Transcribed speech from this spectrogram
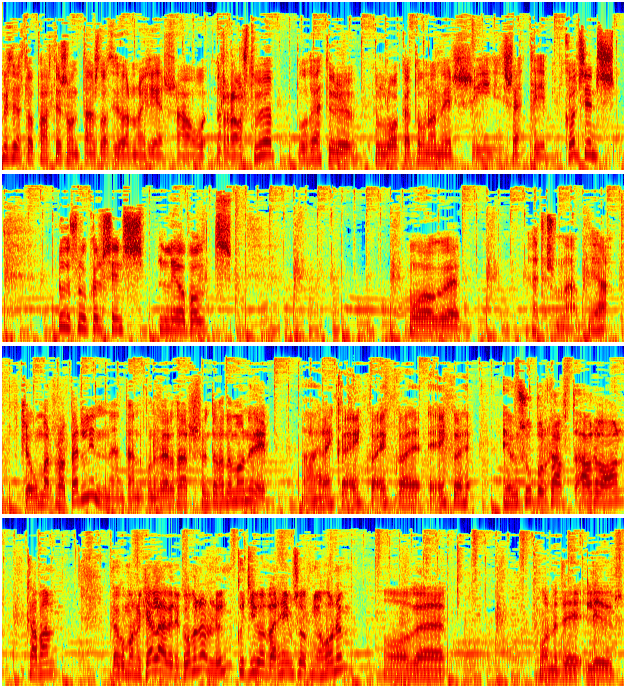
mér stilt á Partiðsson danstáð þjóðarna hér á Rástvöp og þetta eru loka tónanir í setti kvöldsins, Hluðursnú kvöldsins, Leopold og uh, þetta er svona, já, kljómar frá Berlín en hann er búin að vera þar undanfalla mánuði. Það er einhver, einhver, einhver, einhver hefur Súborg haft áhrif á hann, kapan. Þau kom hann og kjalla að verið komin á, lungu tíma var heimsókn hjá honum og uh, vonandi líður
